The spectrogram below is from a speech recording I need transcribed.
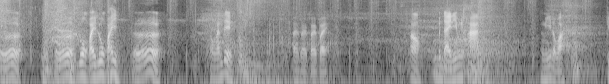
เออ เออ ล่วงไป ล่วงไป เออ เอางั้นดิ ไปไปไปไป อ้าวบันไดนี้มันขาดทางนี้เหรอวะ โอเค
